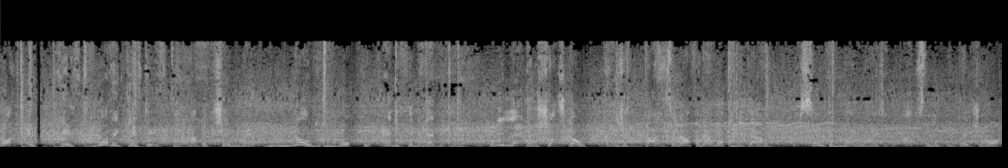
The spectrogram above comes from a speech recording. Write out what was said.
What a gift. What a gift it is to have a chin where you know you can walk through anything and everything. When you let those shots go and it's just bouncing off and they're walking you down, it's so demoralizing. It absolutely breaks your heart.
